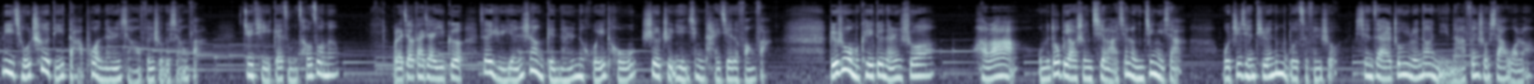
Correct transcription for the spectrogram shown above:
力求彻底打破男人想要分手的想法。具体该怎么操作呢？我来教大家一个在语言上给男人的回头设置隐性台阶的方法。比如说，我们可以对男人说：“好啦，我们都不要生气了，先冷静一下。我之前提了那么多次分手，现在终于轮到你拿分手吓我了。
